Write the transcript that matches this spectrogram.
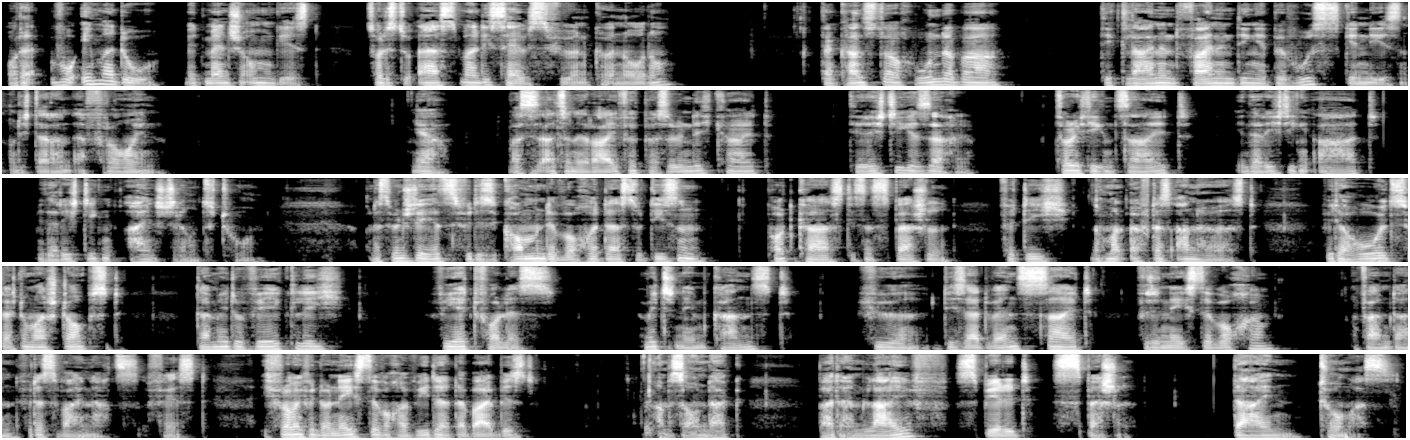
oder wo immer du mit Menschen umgehst, solltest du erstmal dich selbst führen können, oder? Dann kannst du auch wunderbar die kleinen, feinen Dinge bewusst genießen und dich daran erfreuen. Ja, was ist also eine reife Persönlichkeit? Die richtige Sache, zur richtigen Zeit, in der richtigen Art, mit der richtigen Einstellung zu tun. Und das wünsche ich dir jetzt für diese kommende Woche, dass du diesen Podcast, diesen Special für dich nochmal öfters anhörst, wiederholst, vielleicht nochmal stoppst, damit du wirklich Wertvolles mitnehmen kannst für diese Adventszeit, für die nächste Woche und vor allem dann für das Weihnachtsfest. Ich freue mich, wenn du nächste Woche wieder dabei bist, am Sonntag bei deinem Live Spirit Special. Dein Thomas.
